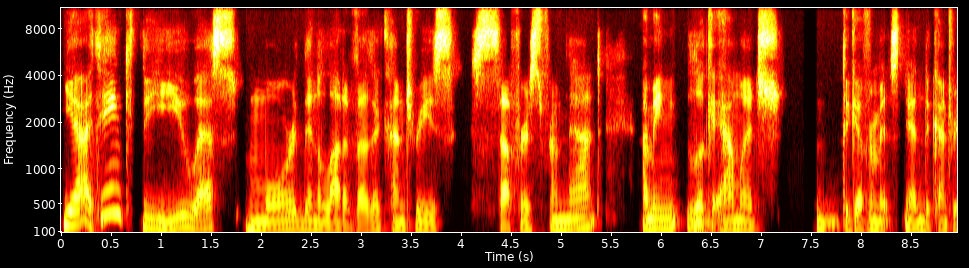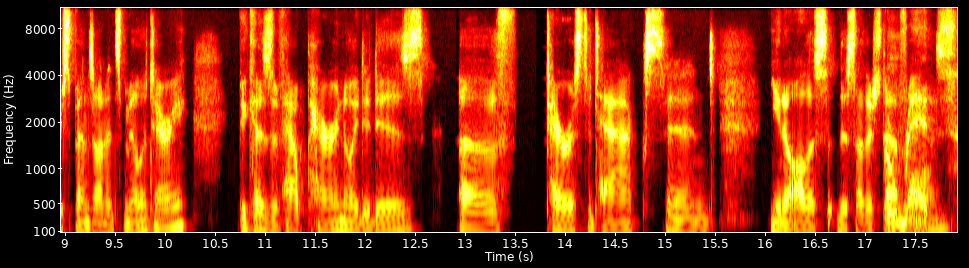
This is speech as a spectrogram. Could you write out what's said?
Yeah, I think the US more than a lot of other countries suffers from that. I mean, look mm-hmm. at how much the government and the country spends on its military because of how paranoid it is of terrorist attacks and you know all this this other stuff. The Reds.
